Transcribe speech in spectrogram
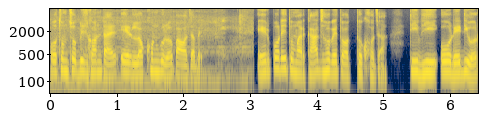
প্রথম চব্বিশ ঘন্টায় এর লক্ষণগুলো পাওয়া যাবে। এরপরে তোমার কাজ হবে তথ্য খোঁজা টিভি ও রেডিওর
